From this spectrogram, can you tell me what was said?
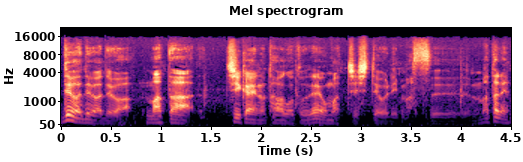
ではではではまた次回のタワごとでお待ちしております。またね。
